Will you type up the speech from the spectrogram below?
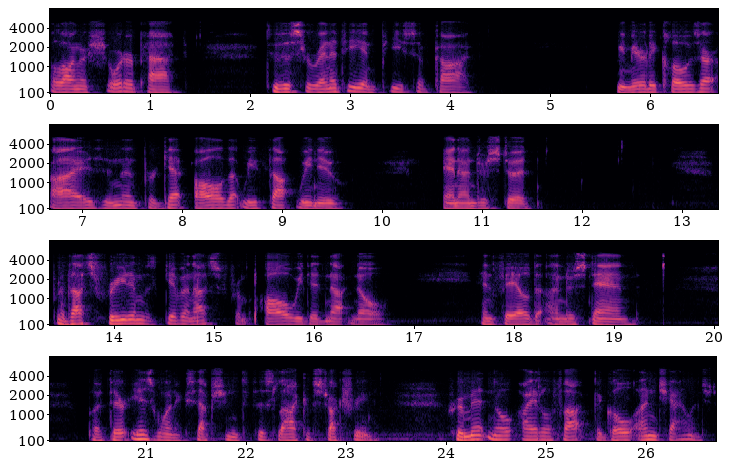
along a shorter path to the serenity and peace of God. We merely close our eyes and then forget all that we thought we knew and understood. For thus freedom is given us from all we did not know and failed to understand. But there is one exception to this lack of structuring. Permit no idle thought to go unchallenged.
